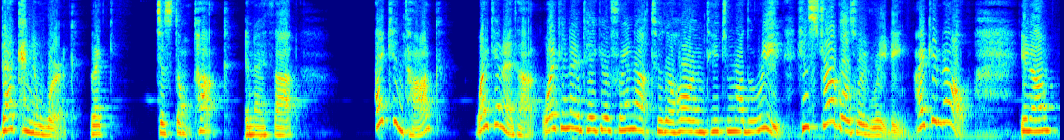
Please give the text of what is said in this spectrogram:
That kind of work. Like, just don't talk. And I thought, I can talk. Why can't I talk? Why can't I take your friend out to the hall and teach him how to read? He struggles with reading. I can help, you know?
